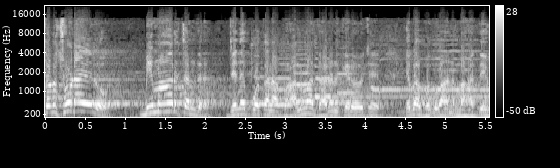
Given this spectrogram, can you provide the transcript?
તડછોડાયેલો બીમાર ચંદ્ર, જેને પોતાના ભાલમાં ધારણ કર્યો છે. એવા ભગવાન મહાદેવ.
